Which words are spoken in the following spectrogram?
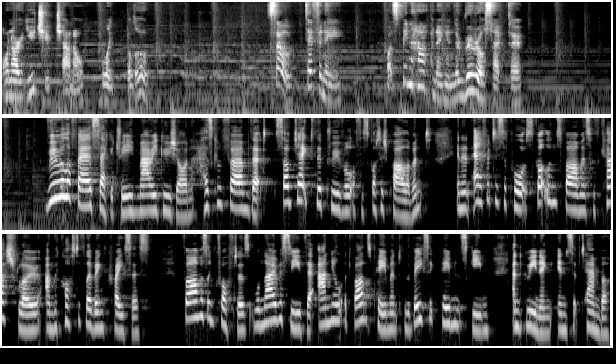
on our YouTube channel, linked below. So, Tiffany, what's been happening in the rural sector? Rural Affairs Secretary Mairi Gougeon has confirmed that, subject to the approval of the Scottish Parliament, in an effort to support Scotland's farmers with cash flow and the cost of living crisis, farmers and crofters will now receive their annual advance payment for the Basic Payment Scheme and greening in September.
